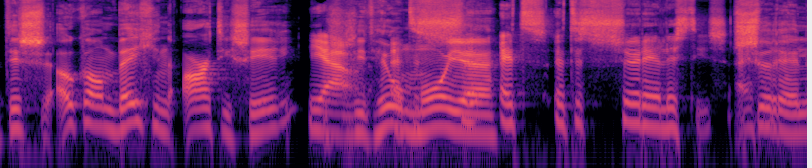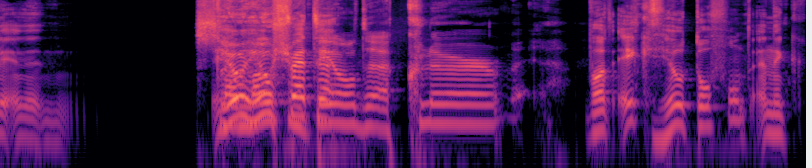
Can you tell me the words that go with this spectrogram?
Het is ook wel een beetje een arty serie. Ja, dus je ziet heel het mooie het, het is surrealistisch. surreale eh, heel- heel vette- beelden, kleur. wat ik heel tof vond en ik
